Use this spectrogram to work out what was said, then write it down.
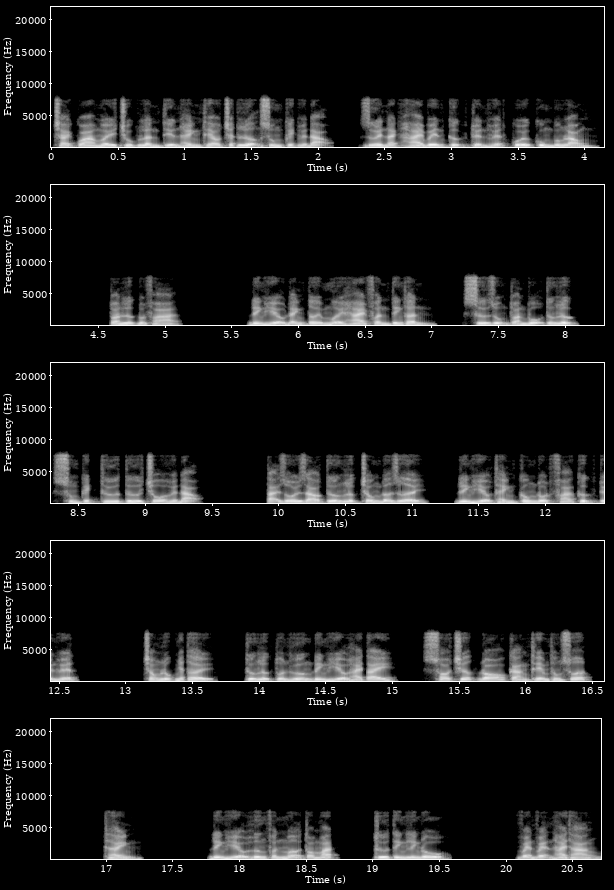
trải qua mấy chục lần tiến hành theo chất lượng xung kích huyện đạo, dưới nách hai bên cực tuyển huyện cuối cùng bung lỏng. Toàn lực đột phá. Đinh hiệu đánh tới mười hai phần tinh thần, sử dụng toàn bộ tướng lực, xung kích thứ tư chỗ huyện đạo. Tại rồi giao tướng lực chống đỡ dưới, đinh hiệu thành công đột phá cực tuyển huyện trong lúc nhất thời, tướng lực tuân hướng đinh hiểu hai tay, so trước đó càng thêm thông suốt. Thành. Đinh hiểu hưng phấn mở to mắt, tứ tinh linh đồ. Vẹn vẹn hai tháng,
